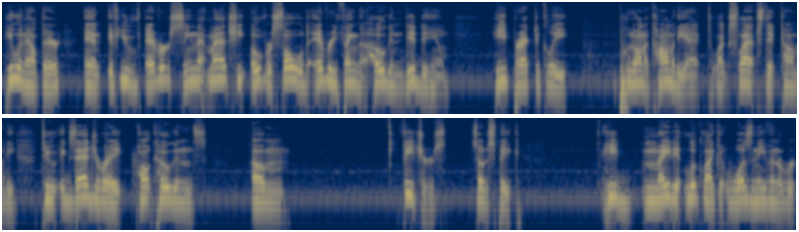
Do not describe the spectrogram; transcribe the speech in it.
he went out there and if you've ever seen that match, he oversold everything that Hogan did to him. he practically put on a comedy act, like slapstick comedy, to exaggerate Hulk Hogan's um, features, so to speak. He made it look like it wasn't even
